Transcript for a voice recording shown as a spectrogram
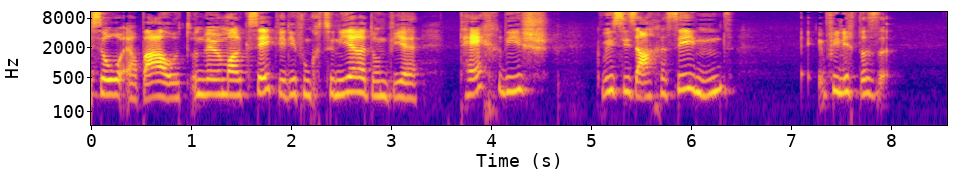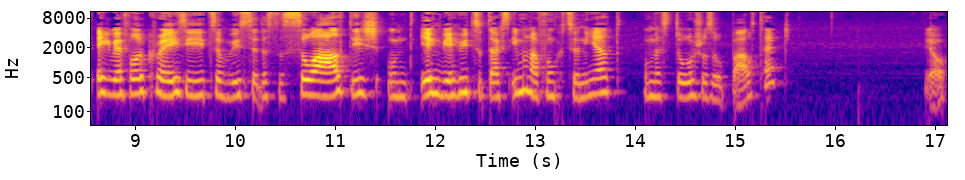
so erbaut. Und wenn man mal sieht, wie die funktionieren und wie technisch gewisse Sachen sind, finde ich das irgendwie voll crazy zu wissen, dass das so alt ist und irgendwie heutzutage immer noch funktioniert und man es hier schon so gebaut hat. Ja.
